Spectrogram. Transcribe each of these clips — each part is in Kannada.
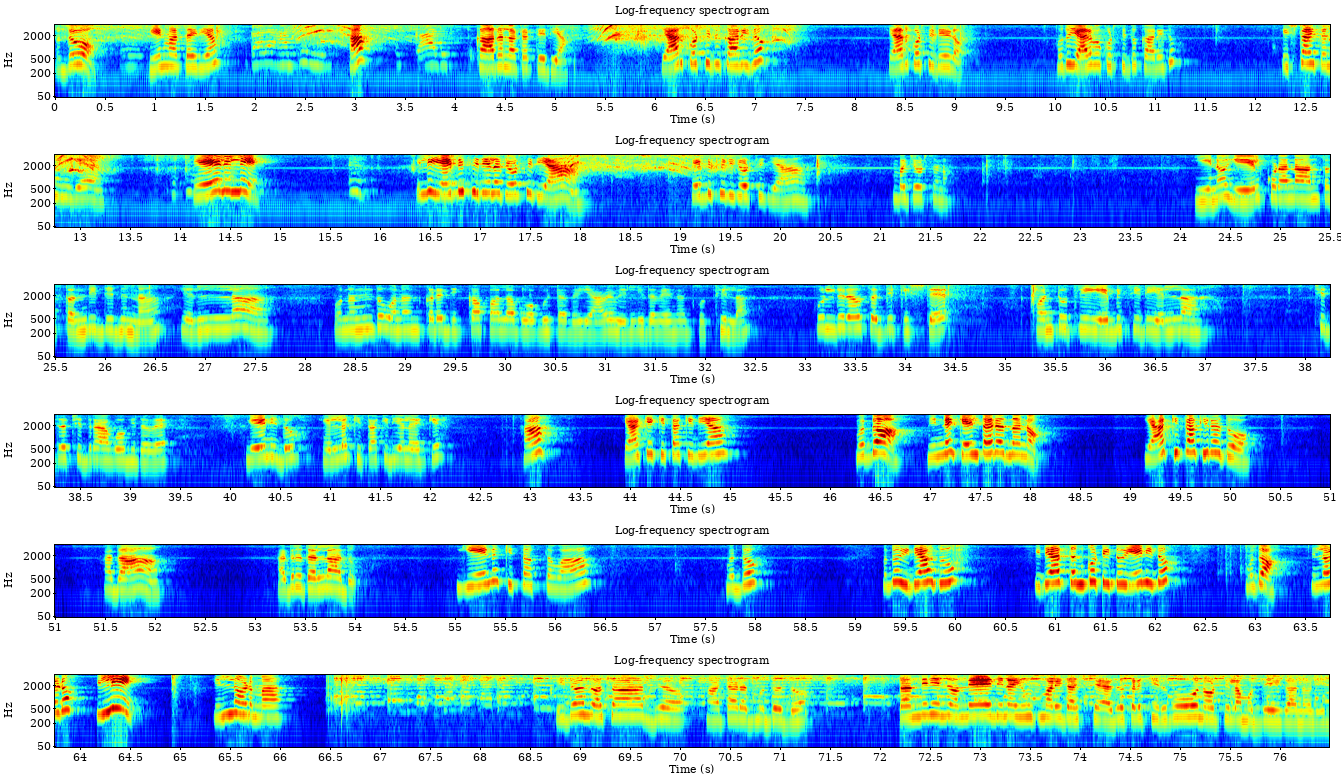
ಅದು, ಏನು ಮಾಡ್ತಾ ಇದೀಯಾ? ಹಾಂ? ಕಾರಲ್ಲಿ ಆಟ ಆಡ್ತಾ ಇದೀಯಾ? ಯಾರು ಕೊಡ್ಸಿದ್ದು ಕಾರಿದು ಯಾರು ಕೊಡ್ಸಿದ್ದು ಹೇಳು. ಹೌದು ಯಾರು ಕೊಡ್ಸಿದ್ದು ಕಾರಿದು ಇಷ್ಟ ಆಯ್ತಾ ನಿನಗೆ? ಹೇಳಿಲ್ಲಿ ಇಲ್ಲಿ ಎ ಬಿ ಸಿ ಡಿ ಎಲ್ಲ ಜೋಡಿಸಿದ್ಯಾ? ಎ ಬಿ ಸಿ ಡಿ ಜೋಡಿಸಿದ್ಯಾ? ಬಾ, ಜೋಡಿಸೋಣ. ಏನೋ ಹೇಳ್ಕೊಡೋಣ ಅಂತ ತಂದಿದ್ದಿದ್ದನ್ನು ಎಲ್ಲ ಒಂದೊಂದು ಒಂದೊಂದು ಕಡೆ ದಿಕ್ಕಾಪಾಲಾಗಿ ಹೋಗ್ಬಿಟ್ಟವೆ, ಯಾವ್ಯಾವ ಎಲ್ಲಿದ್ದಾವೆ ಅನ್ನೋದು ಗೊತ್ತಿಲ್ಲ. ಉಳಿದಿರೋ ಸದ್ಯಕ್ಕೆ ಇಷ್ಟೇ. One two three A B C D ಎಲ್ಲ ಛಿದ್ರ ಛಿದ್ರ ಆಗೋಗಿದ್ದಾವೆ ಏನಿದು? ಎಲ್ಲ ಕಿತ್ತಾಕಿದೆಯಲ್ಲ ಯಾಕೆ? ಹಾಂ? ಯಾಕೆ ಕಿತ್ತಾಕಿದೆಯಾ? ಮುದ್ದ, ನಿನ್ನೆ ಕೇಳ್ತಾ ಇರೋದು ನಾನು. ಯಾಕೆ ಕಿತ್ತಾಕಿರೋದು? ಅದಾ? ಅದ್ರದ್ದಲ್ಲ ಅದು. ಏನು ಕಿತ್ತಾಕ್ತವಾ? ಮುದ್ದು? ಮುದ್ದು, ಇದ್ಯಾವುದು? ಇದ್ಯಾರು ತಂದ್ಕೊಟ್ಟಿದ್ದು? ಏನಿದು? ಮುದು ಇಲ್ಲಿ ನೋಡು. ಇಲ್ಲಿ! ಇಲ್ಲಿ ನೋಡಮ್ಮ. ಇದೊಂದು ಹೊಸ ಆಟ ಆಡೋದು ಮುದ್ದದ್ದು. ತಂದಿನಿ ಒಂದೇ ದಿನ ಯೂಸ್ ಮಾಡಿದ ಅಷ್ಟೇ. ಅದ್ರ ಕಡೆ ತಿರುಗೂ ನೋಡ್ತಿಲ್ಲ ಮುದ್ದು ಈಗ ನೋಡಿ.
